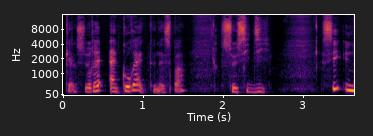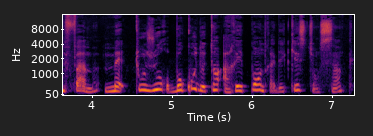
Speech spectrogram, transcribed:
qu'elles seraient incorrectes, n'est-ce pas? Ceci dit, si une femme met toujours beaucoup de temps à répondre à des questions simples,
